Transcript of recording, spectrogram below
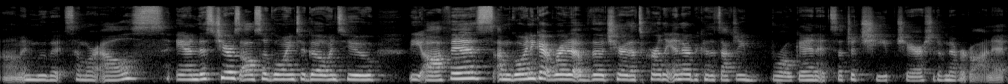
um, and move it somewhere else. And this chair is also going to go into the office. I'm going to get rid of the chair that's currently in there because it's actually broken. It's such a cheap chair. I should have never gotten it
